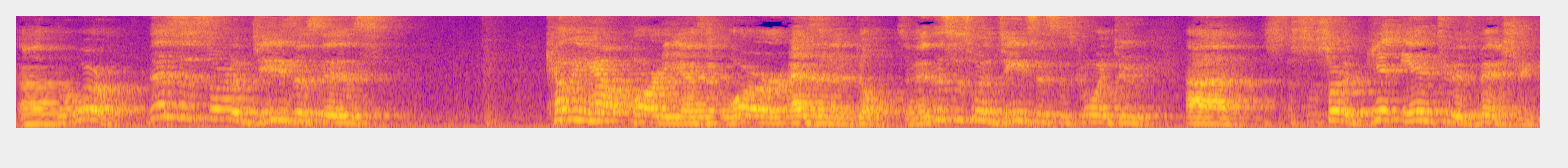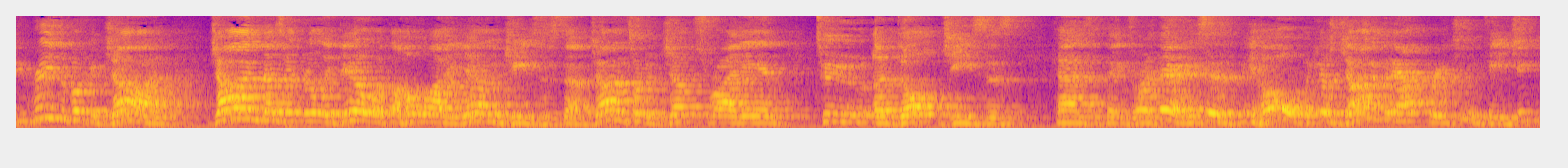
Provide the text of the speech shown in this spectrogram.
of the world. This is sort of Jesus's coming out party, as it were, as an adult. I mean, this is when Jesus is going to uh, s- sort of get into his ministry. If you read the book of John, John doesn't really deal with a whole lot of young Jesus stuff. John sort of jumps right in to adult Jesus kinds of things right there. He says, Behold, because John had been out preaching and teaching,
